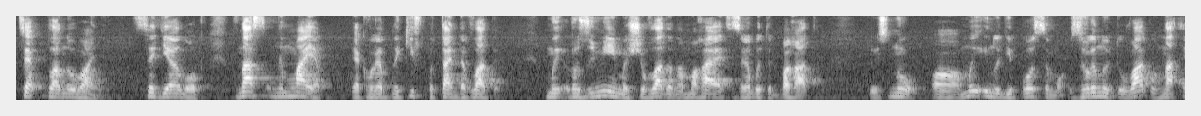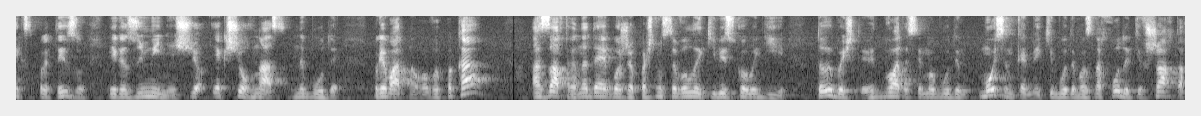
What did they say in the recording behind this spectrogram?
Це планування, це діалог. В нас немає, як виробників, питань до влади. Ми розуміємо, що влада намагається зробити багато. Тобто, ну ми іноді просимо звернути увагу на експертизу і розуміння, що якщо в нас не буде приватного ВПК, а завтра, не дай Боже, почнуться великі військові дії, то вибачте, відбуватися ми будемо мосінками, які будемо знаходити в шахтах,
